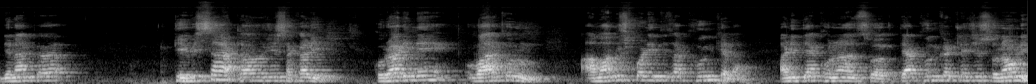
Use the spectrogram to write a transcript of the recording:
दिनांक तेवीस सहा अठरा रोजी सकाळी कुऱ्हाडीने वार करून अमानुषपणे तिचा खून केला. आणि त्या खुना स्व- त्या खून खटल्याची सुनावणी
